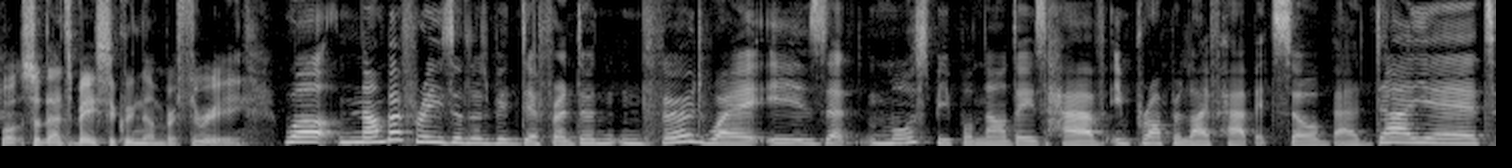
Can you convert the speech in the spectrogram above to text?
Well, so that's basically number three. Well, number three is a little bit different. The third way is that most people nowadays have improper life habits. So, bad diet,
